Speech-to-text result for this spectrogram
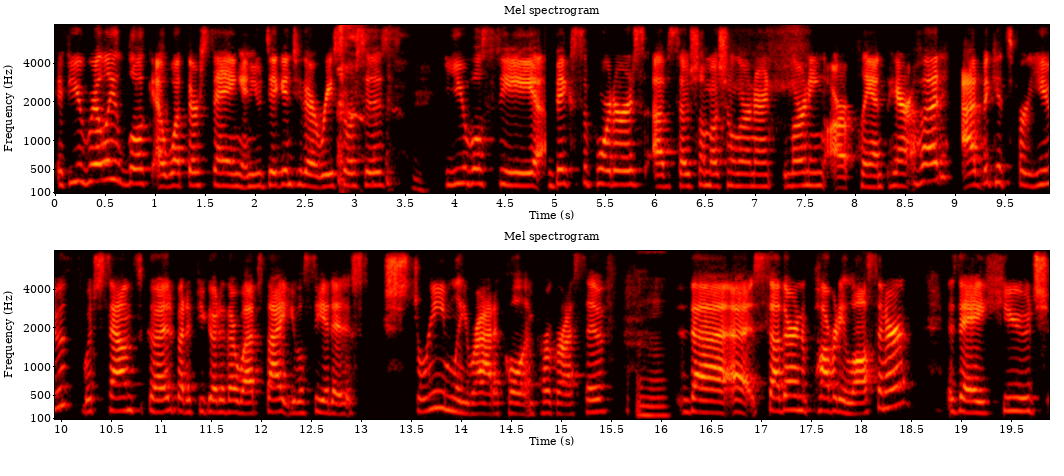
if you really look at what they're saying and you dig into their resources, you will see big supporters of social emotional learner, learning are Planned Parenthood, Advocates for Youth, which sounds good, but if you go to their website, you will see it is extremely radical and progressive. Mm-hmm. The uh, Southern Poverty Law Center is a huge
